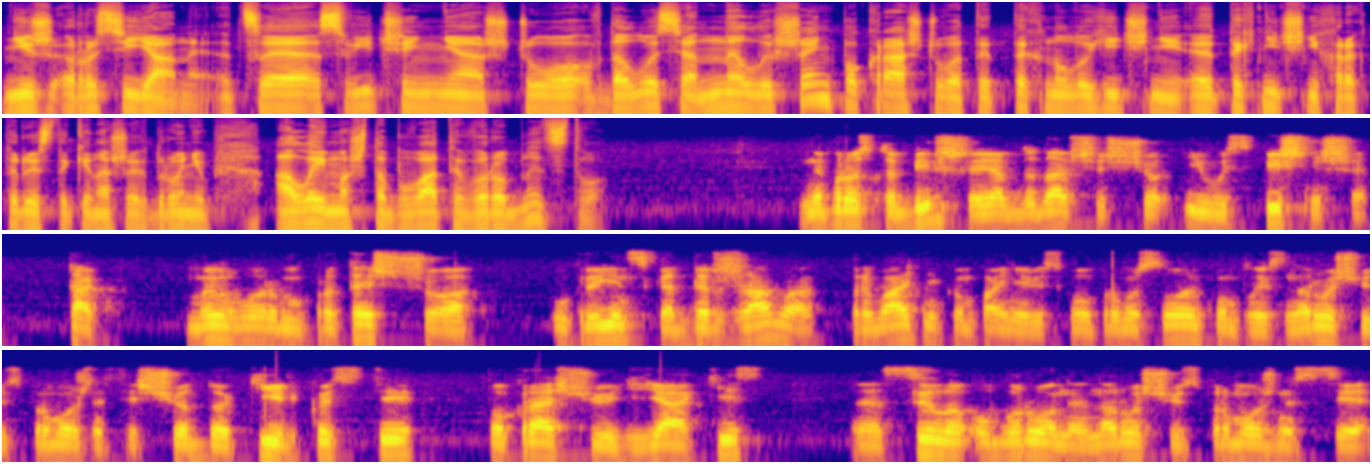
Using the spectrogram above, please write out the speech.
ніж росіяни. Це свідчення, що вдалося не лише покращувати технологічні технічні характеристики наших дронів, але й масштабувати виробництво. не просто більше, я б додав що і успішніше. Так, ми говоримо про те, що українська держава, приватні компанії, військово-промисловий комплекс нарощують спроможності щодо кількості, покращують якість. Е, Сили оборони нарощують спроможності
